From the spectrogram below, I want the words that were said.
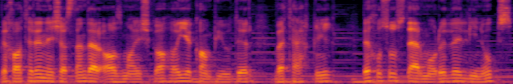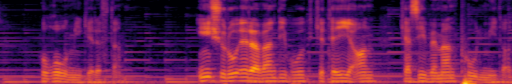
به خاطر نشستن در آزمایشگاه های کامپیوتر و تحقیق به خصوص در مورد لینوکس حقوق می گرفتم. این شروع روندی بود که طی آن کسی به من پول می‌داد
